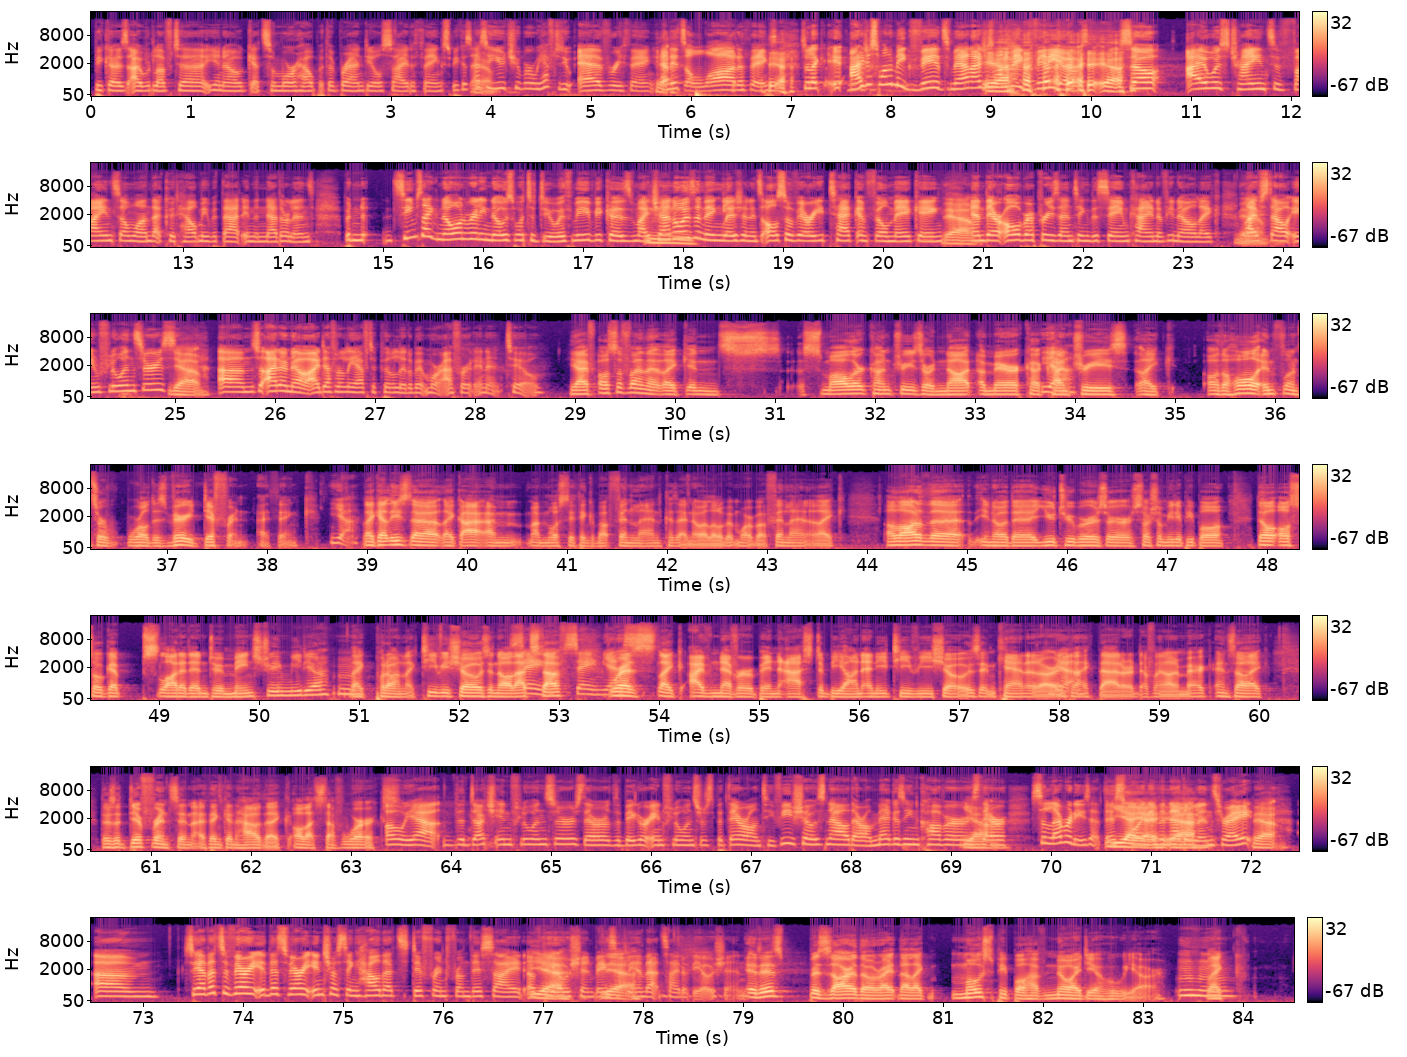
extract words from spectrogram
because I would love to, you know, get some more help with the brand deal side of things. Because as Yeah. a YouTuber, we have to do everything, Yeah. and it's a lot of things. So like, it, I just want to make vids, man. I just want to make videos. So I was trying to find someone that could help me with that in the Netherlands, but it seems like no one really knows what to do with me because my channel is in English and it's also very tech and filmmaking. Mm. Yeah. And they're all representing the same kind of, you know, like Yeah. lifestyle influencers. yeah Um, so I don't know. I definitely have to put a little bit more effort in it too. Yeah, I've also found that like in s- smaller countries or not America Yeah. countries, like oh, the whole influencer world is very different. I think. Yeah. Like at least, uh, like I, I'm, I mostly think about Finland because I know a little bit more about Finland. Like a lot of the, you know, the YouTubers or social media people, they'll also get slotted into mainstream media, like put on like TV shows and all that. Same, stuff. same, yes. Whereas like I've never been asked to be on any TV shows in Canada or anything like that, or definitely not in America. And so like, there's a difference in I think in how like all that stuff works. Oh yeah, the Dutch influencers, they're the bigger influencers, but they're on TV shows now. They're on magazine covers. Yeah. They're celebrities at this Yeah, point yeah, in the. Netherlands, right? yeah. Um, so yeah, that's a very that's very interesting how that's different from this side of the ocean, basically, and that side of the ocean. It is bizarre though, right? That like most people have no idea who we are. Mm-hmm. Like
